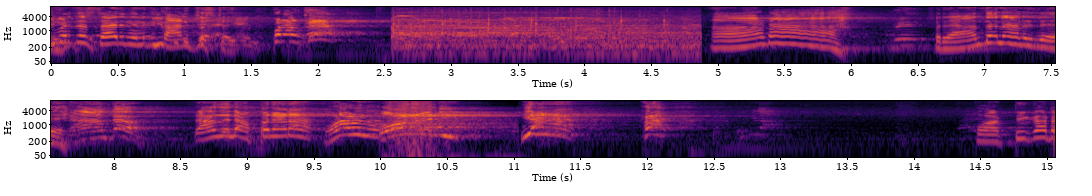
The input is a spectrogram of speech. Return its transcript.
ഇവിടുത്തെ സ്റ്റൈൽ നിനക്ക് കാണിച്ച സ്റ്റൈൽ ആടാ ഭ്രാന്തനാണല്ലേ? അപ്പനാടാ. പട്ടിക്കാട്ട.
